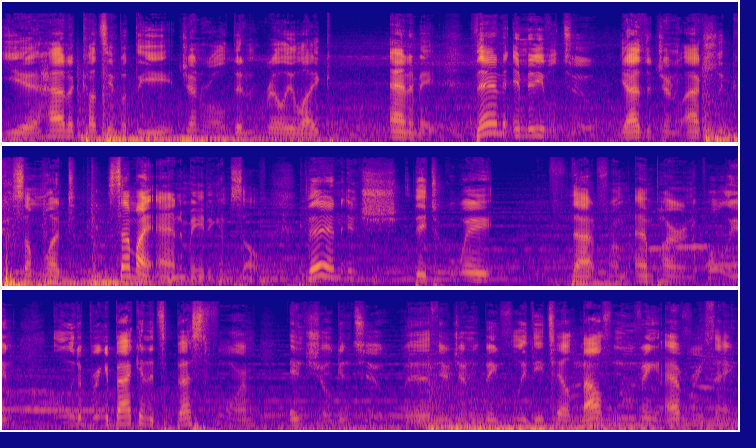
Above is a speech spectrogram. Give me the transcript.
you had a cutscene, but the general didn't really like animate. Then in medieval two, you had the general actually somewhat semi-animating himself. Then they took away that from Empire Napoleon, only to bring it back in its best form in Shogun 2, with your general being fully detailed, mouth moving, everything.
